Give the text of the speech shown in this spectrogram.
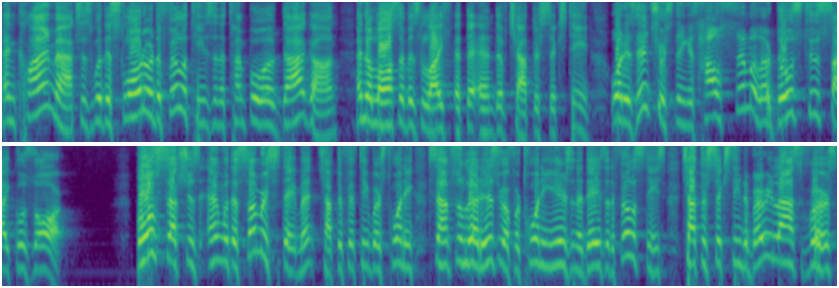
and climaxes with the slaughter of the Philistines in the temple of Dagon and the loss of his life at the end of chapter 16. What is interesting is how similar those two cycles are. Both sections end with a summary statement. Chapter 15, verse 20 Samson led Israel for 20 years in the days of the Philistines. Chapter 16, the very last verse,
